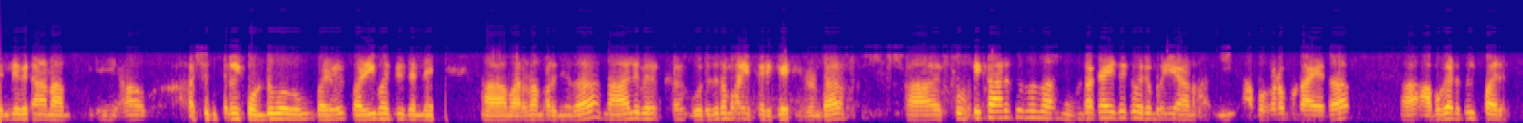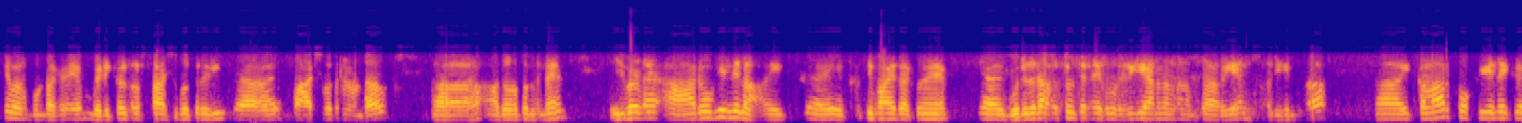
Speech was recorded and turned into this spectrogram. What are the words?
എന്നിവരാണ് ഈ ആശുപത്രിയിൽ കൊണ്ടുപോകും വഴി വഴിമധ്യേ തന്നെ മരണം പറഞ്ഞത്. നാല് പേർക്ക് ഗുരുതരമായി പരിക്കേറ്റിട്ടുണ്ട്. കുട്ടിക്കാലത്ത് നിന്ന് മുണ്ടക്കയത്തേക്ക് വരുമ്പോഴാണ് ഈ അപകടമുണ്ടായത്. അപകടത്തിൽ പരിസ്ഥിതി മുണ്ടക്കയം മെഡിക്കൽ ട്രസ്റ്റ് ആശുപത്രിയിൽ ആശുപത്രിയിലുണ്ട്. അതോടൊപ്പം തന്നെ ഇവരുടെ ആരോഗ്യനില കൃത്യമായി ഗുരുതരാവസ്ഥയിൽ തന്നെ തുടരുകയാണെന്നാണ് നമുക്ക് അറിയാൻ സാധിക്കുന്നത്. ഈ കാർ കൊക്കയിലേക്ക്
